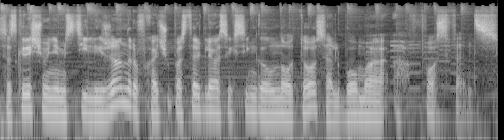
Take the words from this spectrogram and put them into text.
со скрещиванием стилей и жанров хочу поставить для вас их сингл «Но то» с альбома «Phosphens».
